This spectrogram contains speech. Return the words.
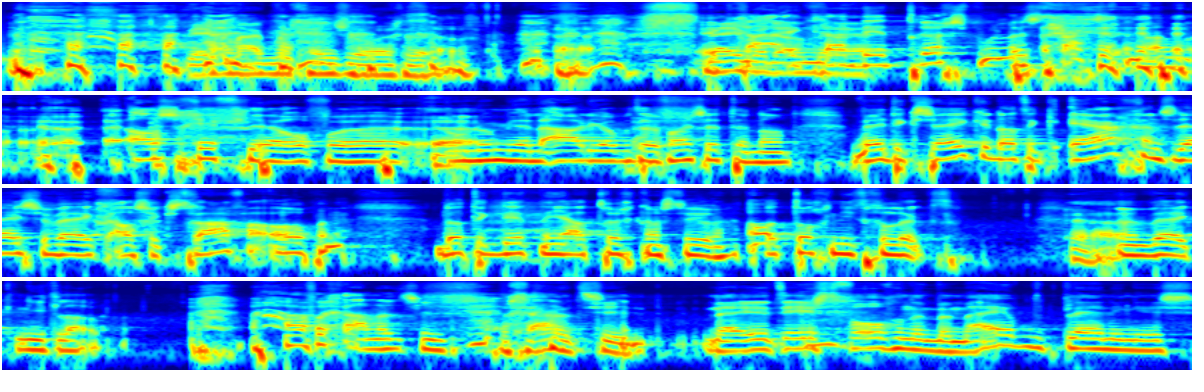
Ik maak me geen zorgen erover. Ja. Nee, ik ga, maar dan, ik ga eh, dit terugspoelen straks. En dan eh, als gifje of hoe noem je een audio op mijn telefoon zetten. En dan weet ik zeker dat ik ergens deze week, als ik Strava open, dat ik dit naar jou terug kan sturen. Oh, toch niet gelukt. Ja. Een week niet lopen. Maar we gaan het zien. We gaan het zien. Nee, het eerstvolgende bij mij op de planning is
